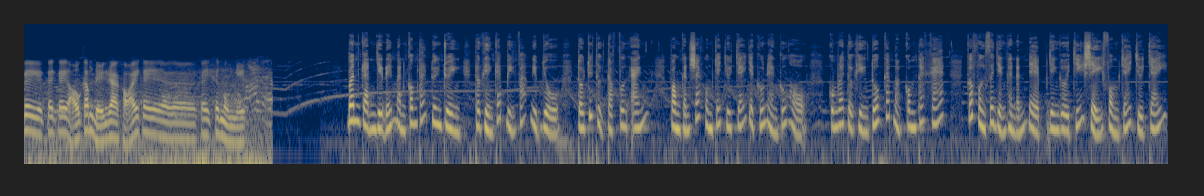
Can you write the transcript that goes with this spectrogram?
cái cái cái ổ cắm điện ra khỏi cái cái cái nguồn nhiệt. Bên cạnh việc đẩy mạnh công tác tuyên truyền, thực hiện các biện pháp nghiệp vụ, tổ chức thực tập phương án, Phòng Cảnh sát phòng cháy chữa cháy và cứu nạn cứu hộ cũng đã thực hiện tốt các mặt công tác khác, góp phần xây dựng hình ảnh đẹp về người chiến sĩ phòng cháy chữa cháy,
